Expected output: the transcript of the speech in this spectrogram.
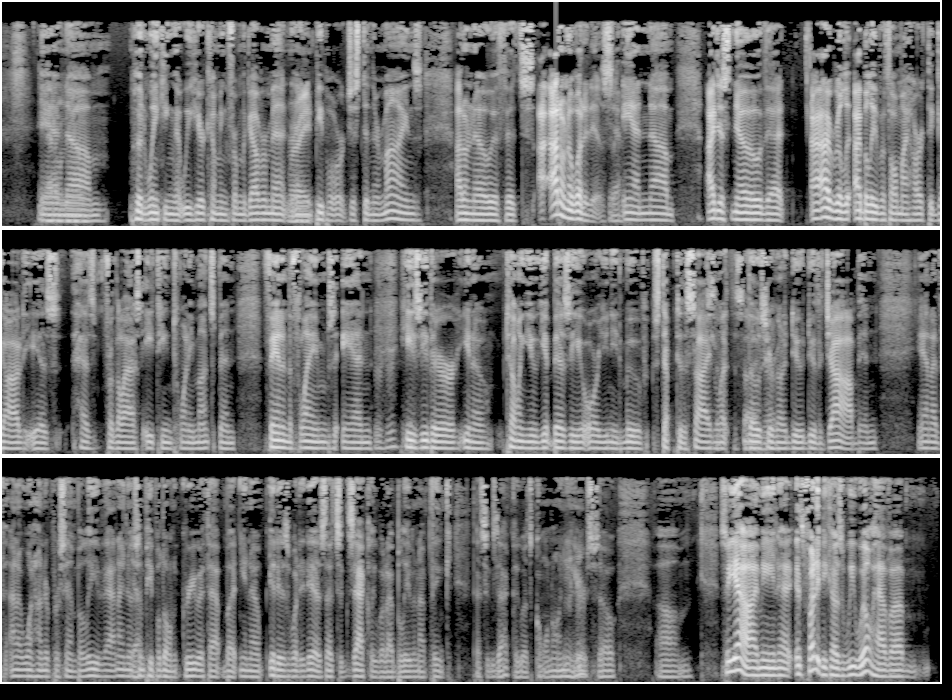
Yeah, and, um, hoodwinking that we hear coming from the government Right. and people are just in their minds. I don't know if it's, I, I don't know what it is. Yeah. And, um, I just know that I really, I believe with all my heart that God is, has for the last 18, 20 months been fanning the flames and Mm-hmm. he's either, you know, telling you get busy or you need to move, step to the side and let side, those who are going to do, do the job. And, and I, and I 100% believe that. And I know Yeah. some people don't agree with that, but you know, it is what it is. That's exactly what I believe. And I think that's exactly what's going on Mm-hmm. here. So, um, so yeah, I mean, uh, it's funny because we will have a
